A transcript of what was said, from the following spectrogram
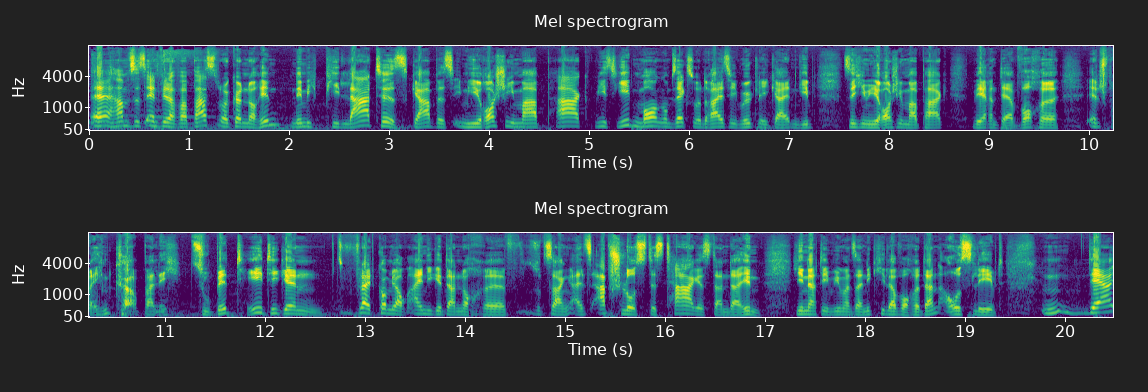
äh, haben Sie es entweder verpasst oder können noch hin. Nämlich Pilates gab es im Hiroshima Park, wie es jeden Morgen um 6.30 Uhr Möglichkeiten gibt, sich im Hiroshima Park während der Woche entsprechend körperlich zu betätigen. Vielleicht kommen ja auch einige dann noch äh, of sozusagen als Abschluss des Tages dann dahin, je nachdem, wie man seine Kieler Woche dann auslebt. Der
